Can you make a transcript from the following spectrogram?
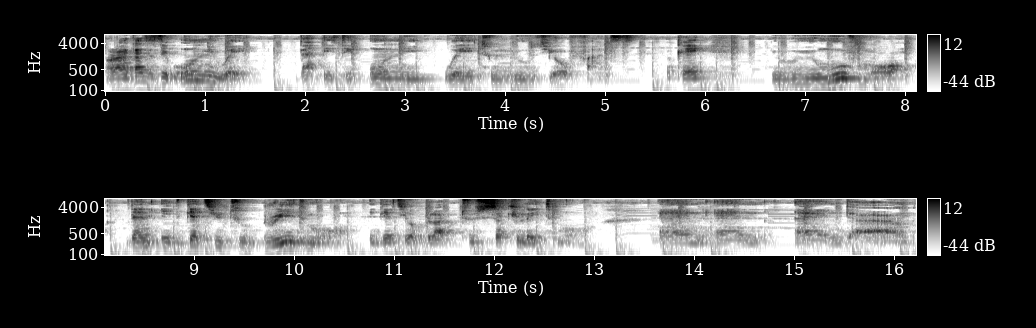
All right that is the only way. That is the only way to lose your fats okay? You, you move more then it gets you to breathe more. It gets your blood to circulate more. And and and um,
